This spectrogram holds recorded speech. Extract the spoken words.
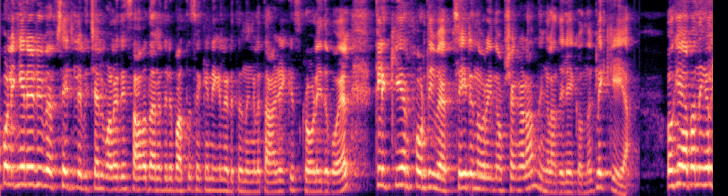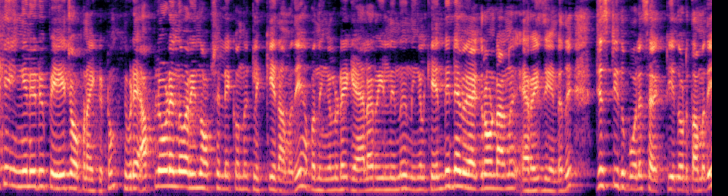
അപ്പോൾ ഇങ്ങനെ ഒരു വെബ്സൈറ്റ് ലഭിച്ചാൽ വളരെ സാവധാനത്തിൽ പത്ത് സെക്കൻഡുകൾ എടുത്ത് നിങ്ങൾ താഴേക്ക് സ്ക്രോൾ ചെയ്ത് പോയാൽ click here for the website എന്ന് പറയുന്ന ഓപ്ഷൻ കാണാം. നിങ്ങൾ അതിലേക്കൊന്ന് ക്ലിക്ക് ചെയ്യുക. ഓക്കെ അപ്പോൾ നിങ്ങൾക്ക് ഇങ്ങനെ ഒരു പേജ് ഓപ്പൺ ആയി കിട്ടും. ഇവിടെ അപ്ലോഡ് എന്ന് പറയുന്ന ഓപ്ഷനിലേക്ക് ഒന്ന് ക്ലിക്ക് ചെയ്താൽ മതി. അപ്പോൾ നിങ്ങളുടെ ഗാലറിയിൽ നിന്ന് നിങ്ങൾക്ക് എന്തിന്റെ ബാക്ക്ഗ്രൗണ്ടാണ് എറൈസ് ചെയ്യേണ്ടത് ജസ്റ്റ് ഇതുപോലെ സെലക്ട് ചെയ്ത് കൊടുത്താൽ മതി.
